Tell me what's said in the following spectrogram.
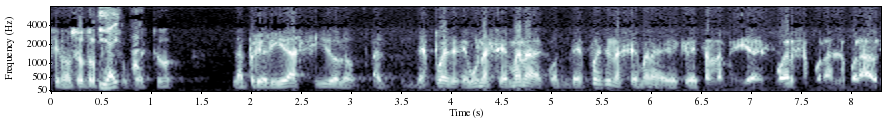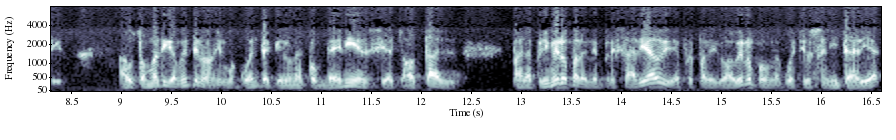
Que nosotros, por supuesto, la prioridad ha sido, lo, después de una semana, después de una semana de decretar la medida de fuerza por allá por abril, automáticamente nos dimos cuenta que era una conveniencia total para primero para el empresariado y después para el gobierno por una cuestión sanitaria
